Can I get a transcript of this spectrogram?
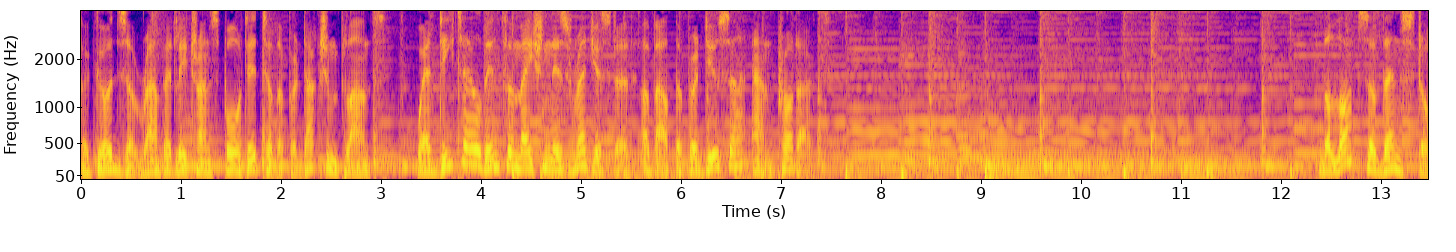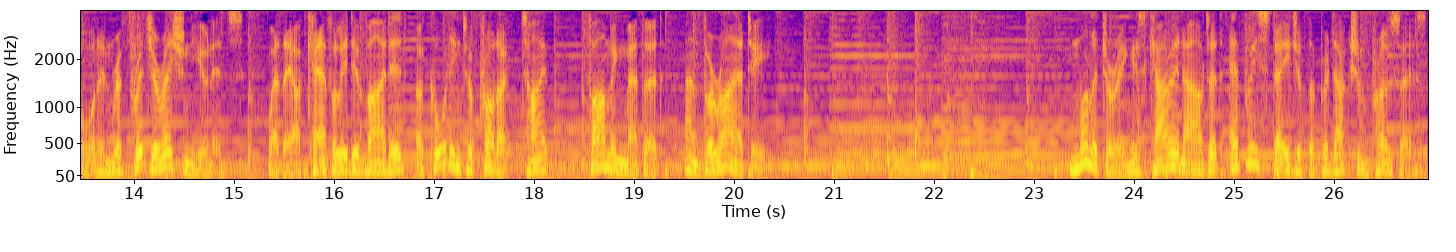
The goods are rapidly transported to the production plants where detailed information is registered about the producer and product. The lots are then stored in refrigeration units where they are carefully divided according to product type, farming method and variety. Monitoring is carried out at every stage of the production process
